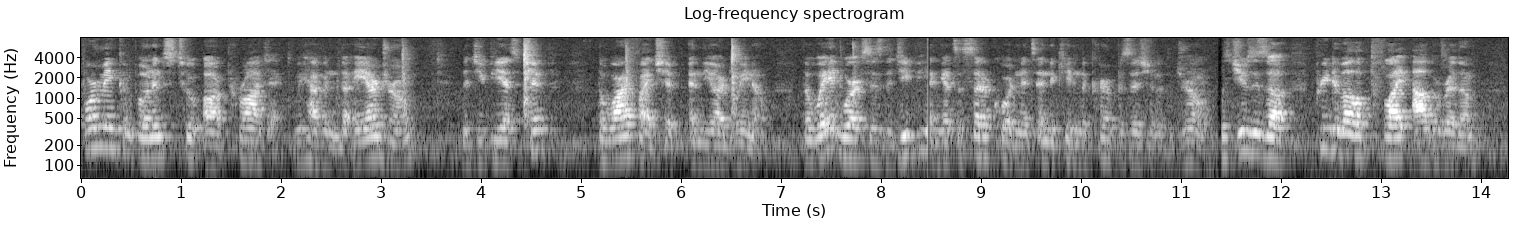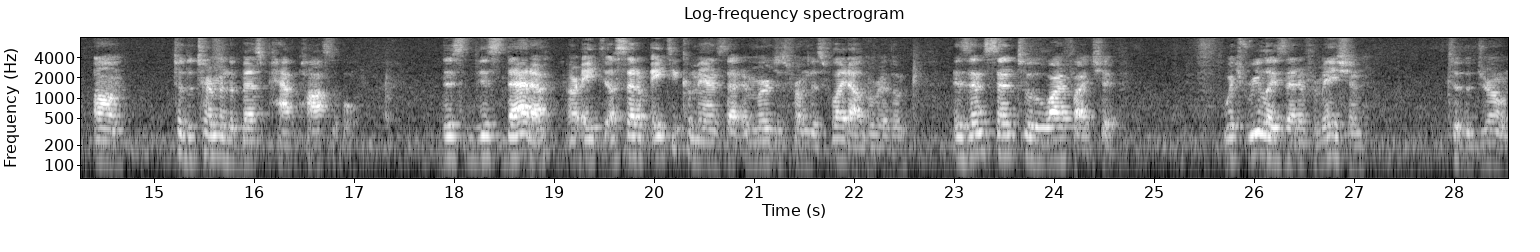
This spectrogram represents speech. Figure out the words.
four main components to our project. We have the AR drone, the GPS chip, the Wi-Fi chip, and the Arduino. The way it works is the GPS gets a set of coordinates indicating the current position of the drone. which uses a pre-developed flight algorithm um, to determine the best path possible. This, this data, or AT, a set of AT commands that emerges from this flight algorithm, is then sent to the Wi-Fi chip, which relays that information to the drone.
